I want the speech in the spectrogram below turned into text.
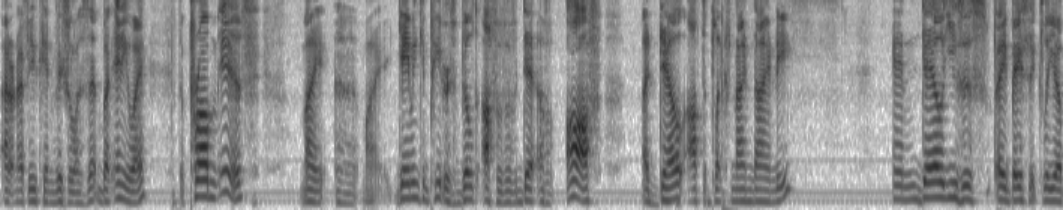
I don't know if you can visualize that, but anyway, the problem is my uh, my gaming computer is built off of a de- of, off a Dell Optiplex 990, and Dell uses a basically a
